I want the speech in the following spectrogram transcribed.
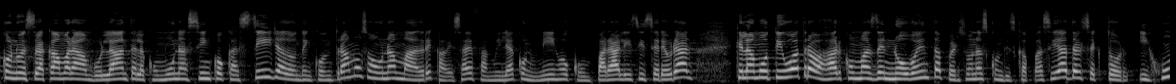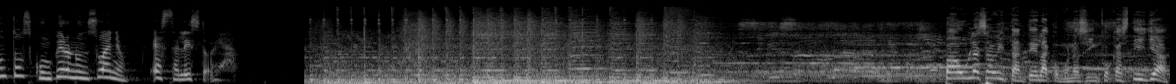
con nuestra cámara ambulante a la comuna 5 Castilla, donde encontramos a una madre, cabeza de familia con un hijo con parálisis cerebral, que la motivó a trabajar con más de 90 personas con discapacidad del sector y juntos cumplieron un sueño. Esta es la historia. Paula es habitante de la Comuna 5 Castilla.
